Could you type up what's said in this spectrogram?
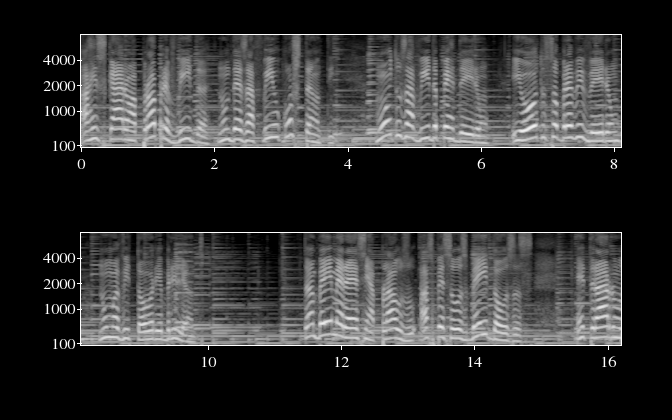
arriscaram a própria vida num desafio constante. Muitos a vida perderam e outros sobreviveram numa vitória brilhante. Também merecem aplauso as pessoas bem idosas entraram,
